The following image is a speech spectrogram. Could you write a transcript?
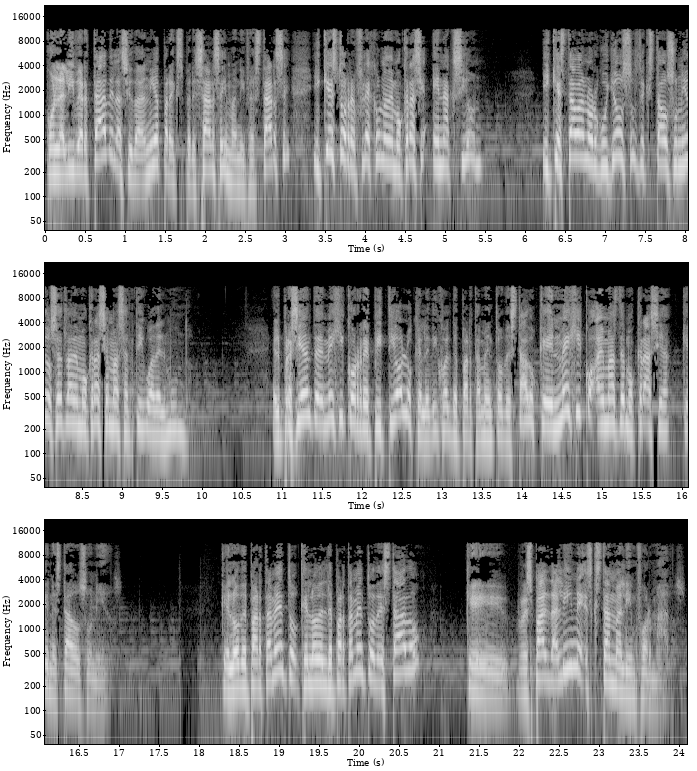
con la libertad de la ciudadanía para expresarse y manifestarse, y que esto refleja una democracia en acción, y que estaban orgullosos de que Estados Unidos es la democracia más antigua del mundo. El presidente de México repitió lo que le dijo al Departamento de Estado, que en México hay más democracia que en Estados Unidos. Que lo, departamento, que del Departamento de Estado que respalda al INE es que están mal informados.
